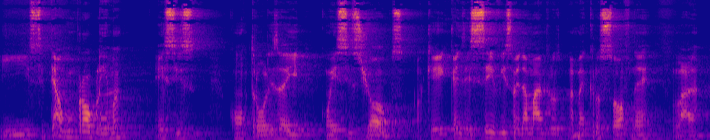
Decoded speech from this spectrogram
E se tem algum problema, esses controles aí com esses jogos, ok? Quer dizer, serviço aí da Microsoft, né? Lá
